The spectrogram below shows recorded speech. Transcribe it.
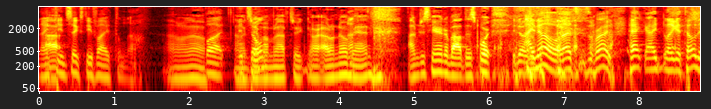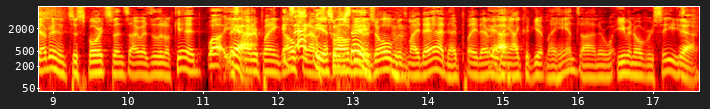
Uh, 1965 till now. I don't know. But Uh, it's Jim, on- I'm gonna have to. I don't know, man. I'm just hearing about this sport. You know, I know that's a surprise. Heck, I like I told you, I've been into sports since I was a little kid. Well, I yeah. started playing golf when I was that's twelve years saying. old with my dad, and I played everything Yeah. I could get my hands on, or even overseas. Yeah.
